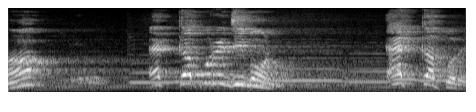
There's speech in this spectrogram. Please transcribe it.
হ্যাঁ এক কাপড়ে জীবন, এক কাপড়ে।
